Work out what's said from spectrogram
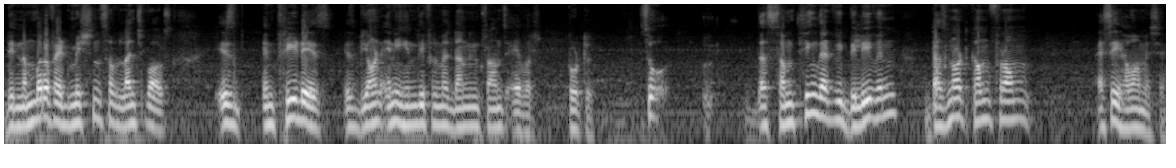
The number of admissions of Lunchbox is in three days is beyond any Hindi film has done in France ever total. So the something that we believe in does not come from ऐसे ही हवा में से.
